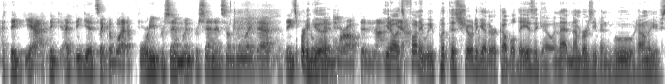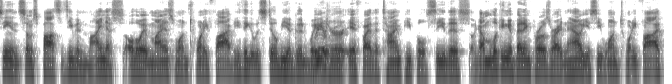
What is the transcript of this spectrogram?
I think yeah, I think I think it's like a what a 40% win percentage, something like that. I think it's pretty good. More often than not. You know, it's yeah. funny. We put this show together a couple days ago, and that number's even moved. I don't know if you've seen in some spots it's even minus all the way minus 125. Do you think it would still be a good wager really? if by the time people see this, like I'm looking at betting pros right now, you see 125,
